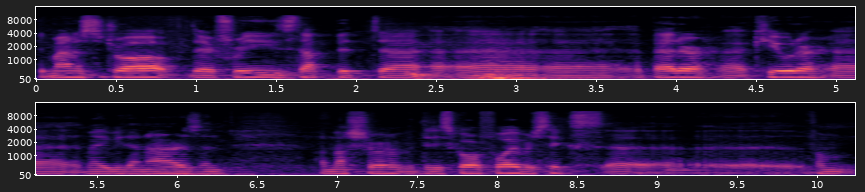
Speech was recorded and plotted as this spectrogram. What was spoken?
they managed to draw their frees that bit uh, uh, uh better, uh, cuter maybe than ours, and I'm not sure did he score five or six from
